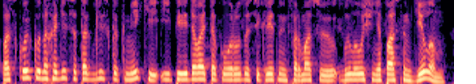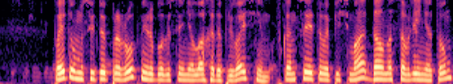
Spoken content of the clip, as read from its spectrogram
Поскольку находиться так близко к Мекке и передавать такого рода секретную информацию было очень опасным делом – Поэтому святой пророк, мир и благословение Аллаха да с ним, в конце этого письма дал наставление о том,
